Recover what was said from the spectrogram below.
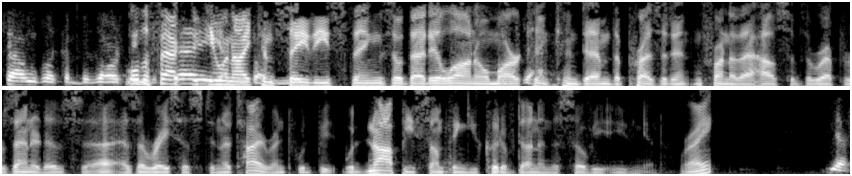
sounds like a bizarre thing. Well, the fact say. that you and I can say these things, or that Ilhan Omar can condemn the president in front of the House of the Representatives uh, as a racist and a tyrant, would be would not be something you could have done in the Soviet Union, right? Yes,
